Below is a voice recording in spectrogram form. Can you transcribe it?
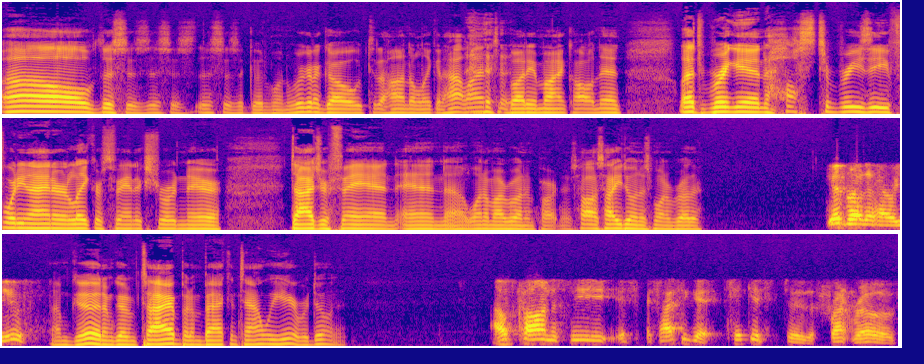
Oh, this is this is this is a good one. We're gonna go to the Honda Lincoln Hotline. It's a buddy of mine calling in. Let's bring in Hoss Tabrizi, 49er Lakers fan extraordinaire, Dodger fan, and uh, one of my running partners. Hoss, how you doing this morning, brother? Good, brother. How are you? I'm good. I'm good. I'm tired, but I'm back in town. We're here. We're doing it. I was calling to see if if I could get tickets to the front row of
